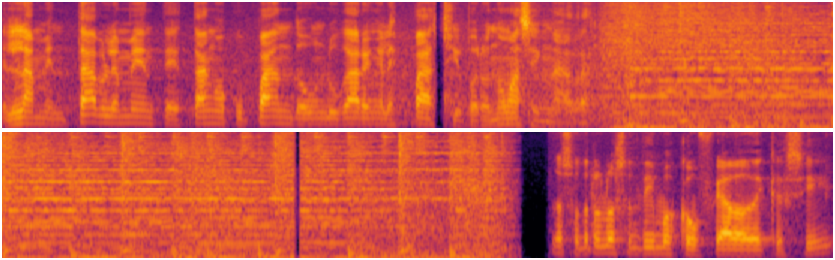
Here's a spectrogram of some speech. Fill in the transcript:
lamentablemente están ocupando un lugar en el espacio pero no hacen nada. Nosotros nos sentimos confiados de que sí,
